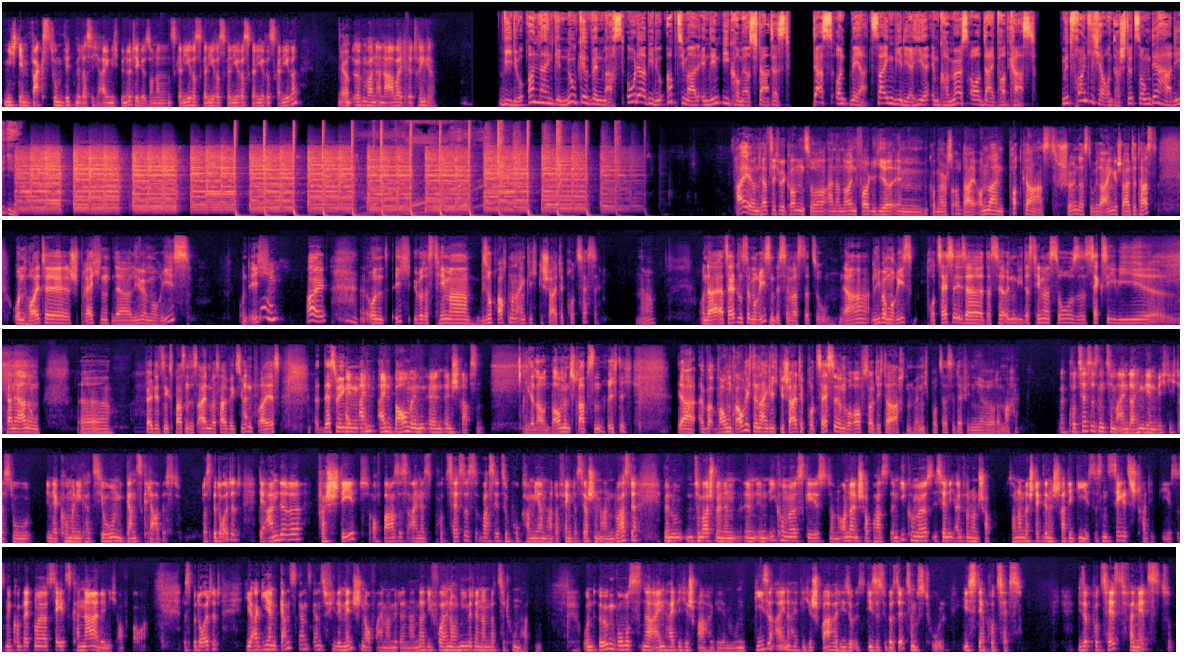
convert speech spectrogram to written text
mich dem Wachstum widme, das ich eigentlich benötige, sondern skaliere, skaliere, skaliere, skaliere, skaliere ja. und irgendwann an Arbeit ertrinke. Wie du online genug Gewinn machst oder wie du optimal in den E-Commerce startest. Das und mehr zeigen wir dir hier im Commerce or Die Podcast. Mit freundlicher Unterstützung der HDI. Hi und herzlich willkommen zu einer neuen Folge hier im Commerce or Die Online Podcast. Schön, dass du wieder eingeschaltet hast. Und heute sprechen der liebe Maurice und ich. Moin. Hi. Und ich über das Thema, wieso braucht man eigentlich gescheite Prozesse? Ja. Und da erzählt uns der Maurice ein bisschen was dazu. Ja, lieber Maurice, Prozesse ist ja, das ist ja irgendwie, das Thema ist so sexy wie, äh, keine Ahnung, äh, fällt jetzt nichts Passendes ein, was halbwegs jugendfrei ist. Deswegen. Ein, ein, ein Baum in, in, in Strapsen. Genau, ein Baum in Strapsen, richtig. Ja, aber warum brauche ich denn eigentlich gescheite Prozesse und worauf sollte ich da achten, wenn ich Prozesse definiere oder mache? Prozesse sind zum einen dahingehend wichtig, dass du in der Kommunikation ganz klar bist. Das bedeutet, der andere versteht auf Basis eines Prozesses, was er zu programmieren hat. Da fängt das ja schon an. Du hast ja, wenn du zum Beispiel in, in, in E-Commerce gehst, einen Online-Shop hast, ein E-Commerce ist ja nicht einfach nur ein Shop, sondern da steckt eine Strategie. Es ist eine Sales-Strategie. Es ist ein komplett neuer Sales-Kanal, den ich aufbaue. Das bedeutet, hier agieren ganz, ganz, ganz viele Menschen auf einmal miteinander, die vorher noch nie miteinander zu tun hatten. Und irgendwo muss es eine einheitliche Sprache geben. Und diese einheitliche Sprache, diese, dieses Übersetzungstool, ist der Prozess. Dieser Prozess vernetzt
